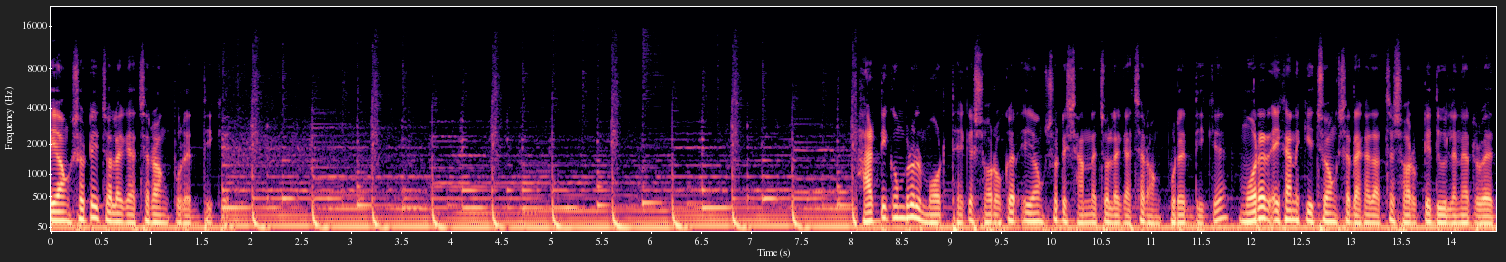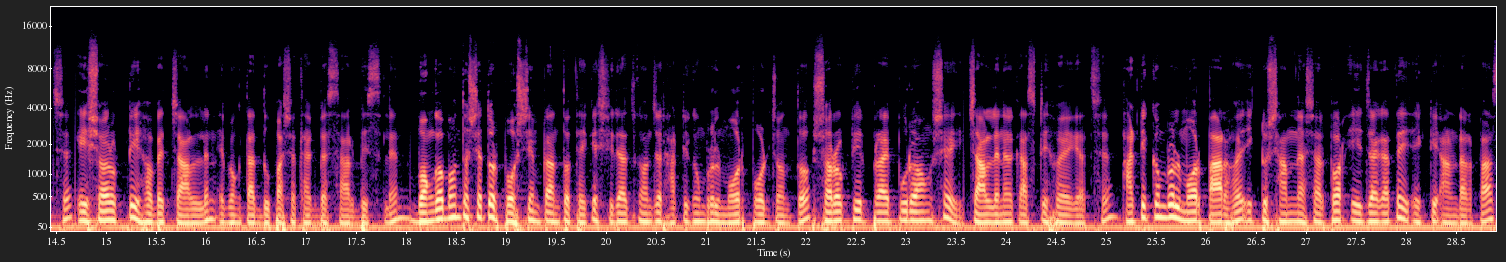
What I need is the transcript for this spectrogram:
এই অংশটি চলে গেছে রংপুরের দিকে। হাটিকুমরুল মোড় থেকে সড়কের এই অংশটি সামনে চলে গেছে রংপুরের দিকে। মোড়ের এখানে কিছু অংশে দেখা যাচ্ছে, সড়কটি দুই লেনের রয়েছে। এই সড়কটি হবে চার লেন এবং তার দুপাশে থাকবে সার্ভিস লেন। বঙ্গবন্ধু সেতুর পশ্চিম প্রান্ত থেকে সিরাজগঞ্জের হাটিকুমরুল মোড় পর্যন্ত সড়কটির প্রায় পুরো অংশেই চার লেনের কাজটি হয়ে গেছে। হাটিকুমরুল মোড় পার হয়ে একটু সামনে আসার পর এই জায়গাতেই একটি আন্ডারপাস।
